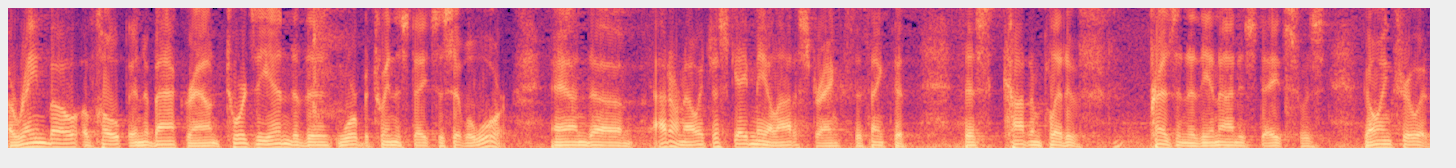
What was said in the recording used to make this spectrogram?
a rainbow of hope in the background towards the end of the war between the states, the Civil War. And uh, I don't know, it just gave me a lot of strength to think that this contemplative president of the United States was going through a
